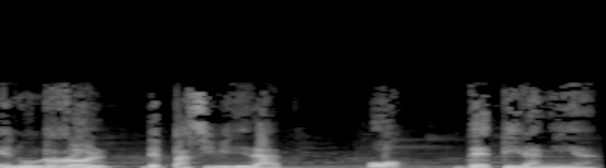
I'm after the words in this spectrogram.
en un rol de pasividad o de tiranía.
